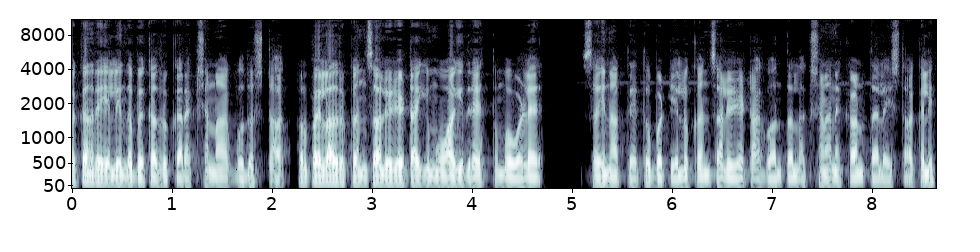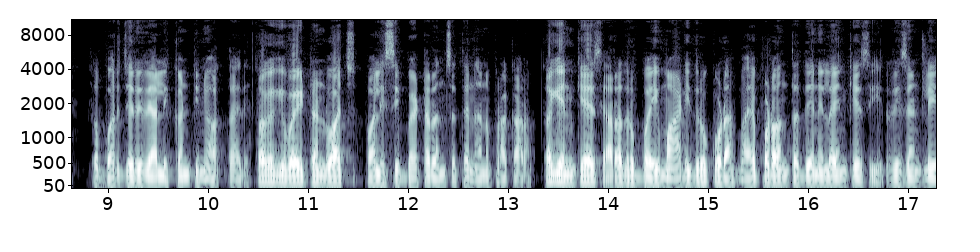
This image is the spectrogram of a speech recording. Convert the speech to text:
ಯಾಕಂದ್ರೆ ಎಲ್ಲಿಂದ ಬೇಕಾದ್ರೂ ಕರೆಕ್ಷನ್ ಆಗ್ಬೋದು ಸ್ಟಾಕ್ ಸ್ವಲ್ಪ ಎಲ್ಲಾದ್ರೂ ಕನ್ಸಾಲಿಡೇಟ್ ಆಗಿ ಮೂವ್ ಆಗಿದ್ರೆ ತುಂಬಾ ಒಳ್ಳೆ ಸೈನ್ ಆಗ್ತಾ ಇತ್ತು ಬಟ್ ಎಲ್ಲೂ ಕನ್ಸಾಲಿಡೇಟ್ ಆಗುವಂತ ಲಕ್ಷಣನೇ ಕಾಣ್ತಾ ಇಲ್ಲ ಈ ಸ್ಟಾಕ್ ಅಲ್ಲಿ. ಸೊ ಭರ್ಜರಿ ರ್ಯಾಲಿ ಕಂಟಿನ್ಯೂ ಆಗ್ತಾ ಇದೆ. ಹಾಗಾಗಿ wait and watch policy better ಅನ್ಸುತ್ತೆ ನನ್ನ ಪ್ರಕಾರ. ಹಾಗೆ ಇನ್ ಕೇಸ್ ಯಾರಾದ್ರೂ ಬೈ ಮಾಡಿದ್ರು ಕೂಡ ಭಯ ಪಡುವಂತದ್ದೇನಿಲ್ಲ ಇನ್ ಕೇಸ್ ರೀಸೆಂಟ್ಲಿ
